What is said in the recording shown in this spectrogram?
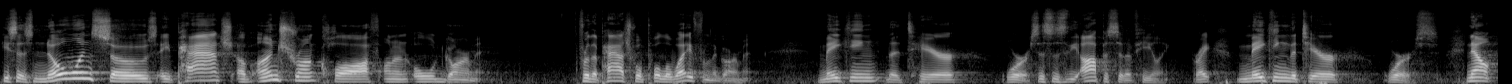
He says, No one sews a patch of unshrunk cloth on an old garment, for the patch will pull away from the garment, making the tear worse. This is the opposite of healing, right? Making the tear worse. Now,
